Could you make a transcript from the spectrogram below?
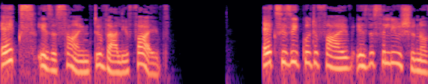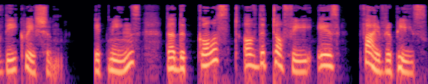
x is assigned to value 5. x is equal to 5 is the solution of the equation. It means that the cost of the toffee is 5 rupees.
